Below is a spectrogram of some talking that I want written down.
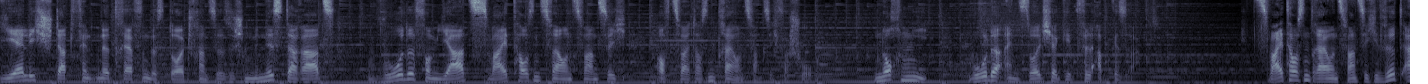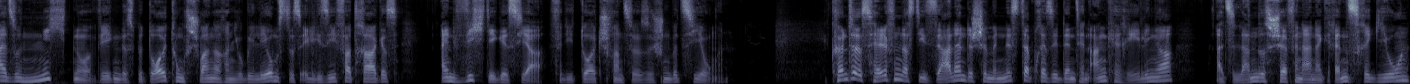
jährlich stattfindende Treffen des deutsch-französischen Ministerrats wurde vom Jahr 2022 auf 2023 verschoben. Noch nie wurde ein solcher Gipfel abgesagt. 2023 wird also nicht nur wegen des bedeutungsschwangeren Jubiläums des Élysée-Vertrages ein wichtiges Jahr für die deutsch-französischen Beziehungen. Könnte es helfen, dass die saarländische Ministerpräsidentin Anke Rehlinger als Landeschefin einer Grenzregion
